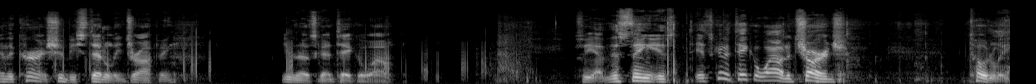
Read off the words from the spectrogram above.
And the current should be steadily dropping, even though it's going to take a while. So yeah, this thing is, it's going to take a while to charge totally.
